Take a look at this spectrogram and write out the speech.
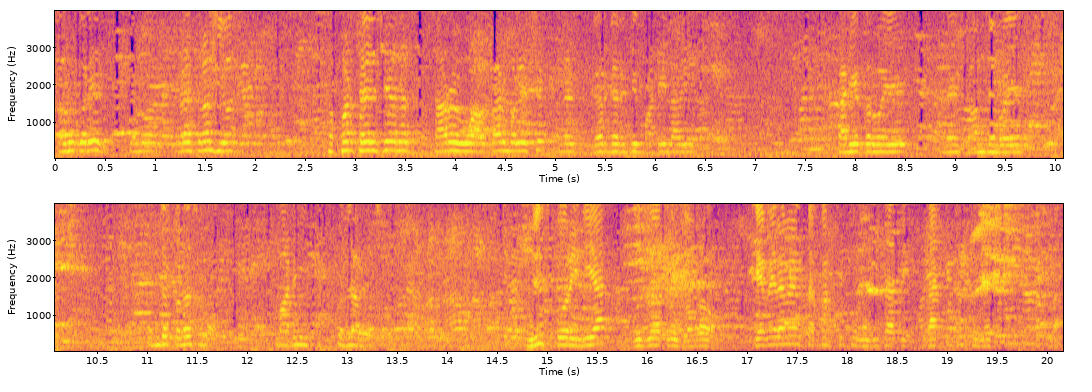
શરૂ કરેલ તેમાં ત્રણ ત્રણ દિવસ સફળ થયેલ છે અને સારો એવો આવકાર મળે છે અને ઘર ઘરેથી માટી લાવી કાર્યકરોએ અને ગામજનોએ અંદર કળશમાં માટી પધરાવે છે. ન્યૂઝ ફોર ઇન્ડિયા ગુજરાતનું ગૌરવ. કેમેરામેન તકતસિંહ સોલંકી સાથે રાકેશ સોલંકી, કટલા.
